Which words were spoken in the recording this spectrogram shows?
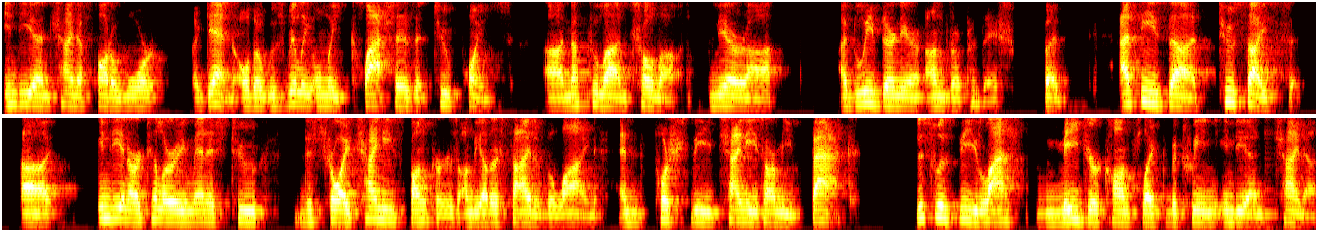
India and China fought a war again, although it was really only clashes at two points, uh, Nathula and Chola, near uh, I believe they're near Andhra Pradesh. But at these uh, two sites, uh, Indian artillery managed to destroy Chinese bunkers on the other side of the line and push the Chinese army back. This was the last major conflict between India and China.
